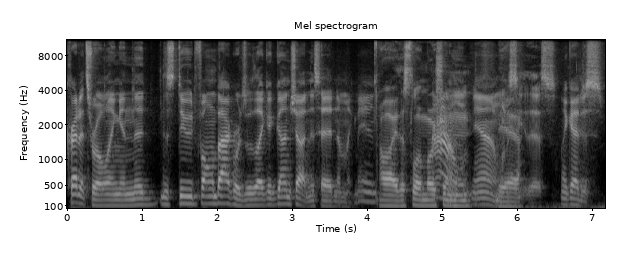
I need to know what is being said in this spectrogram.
credits rolling and the this dude falling backwards with like a gunshot in his head, and I'm like, man, oh, yeah, the slow I motion. don't, yeah, I don't want yeah. see this. Like I just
